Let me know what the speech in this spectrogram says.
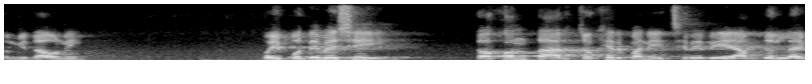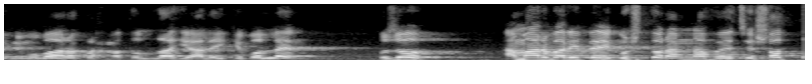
তুমি দাওনি। ওই প্রতিবেশী তখন তার চোখের পানি ছেড়ে দিয়ে আবদুল্লাহ ইবনে মুবারক রহমতুল্লাহ আলাইকে বললেন, হুজুর, আমার বাড়িতে গোস্ত রান্না হয়েছে সত্য,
